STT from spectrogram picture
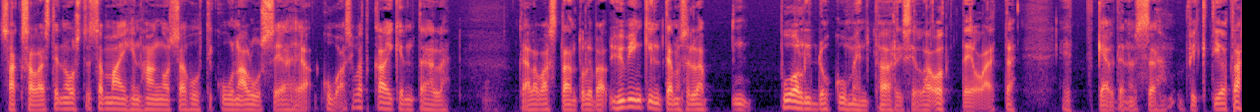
saksalaisten nostessa maihin Hangossa huhtikuun alussa ja he kuvasivat kaiken täällä, täällä vastaan tulivat hyvinkin tämmöisellä puolidokumentaarisella otteella, että, että käytännössä fiktiota,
